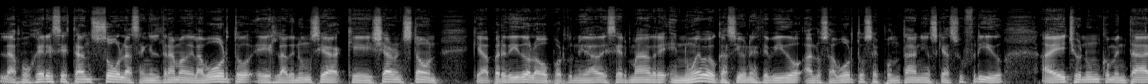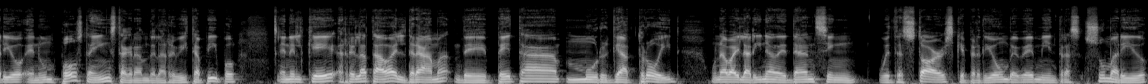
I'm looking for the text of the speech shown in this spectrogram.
las mujeres están solas en el drama del aborto. Es la denuncia que Sharon Stone, que ha perdido la oportunidad de ser madre en nueve ocasiones debido a los abortos espontáneos que ha sufrido, ha hecho en un comentario en un post de Instagram de la revista People, en el que relataba el drama de Peta Murgatroyd, una bailarina de Dancing with the Stars que perdió un bebé mientras su marido,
